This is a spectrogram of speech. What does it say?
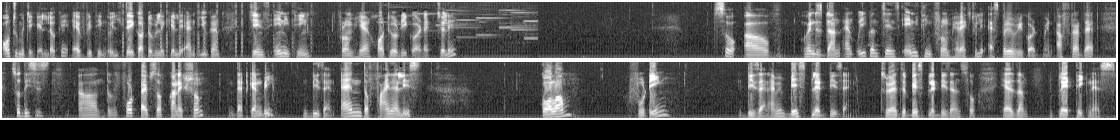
automatically okay? Everything will take automatically and you can change anything from here what you record actually. So uh, when it's done and we can change anything from here actually as per your requirement. After that so this is uh, the four types of connection that can be designed. And the final is column footing design. I mean base plate design. So here's the base plate design. So here's the plate thickness.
